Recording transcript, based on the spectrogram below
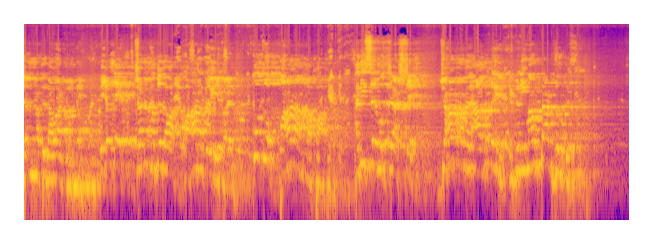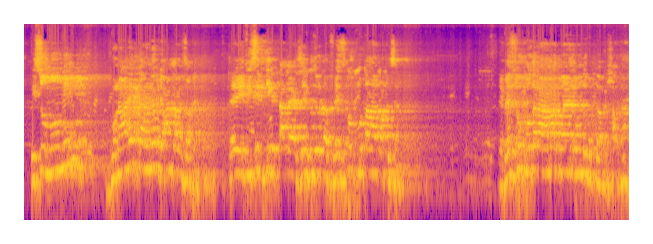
জান্নাতে দেওয়ার জন্য। এই জন্য জান্নাতে দেওয়ার বাহানা তৈরি করেন কত বাহানা আল্লাহ পাক হাদিসের মধ্যে আসছে জাহান্নামের আগুনে একজন ইমানদার জ্বলতেছে। কিছু মুমিন গুনাহের কারণেও জাহান্নামে যাবে। এই নিচের দিকে তাকায় যে হুজুররা ফেসবুক মোতালা করতেছেন ফেসবুক মোতালা আমার বয়ানে বন্ধ করতে হবে সাবধান।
